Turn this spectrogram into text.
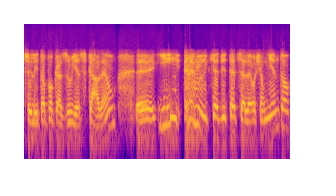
czyli to pokazuje skalę. I kiedy te cele osiągnięto,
